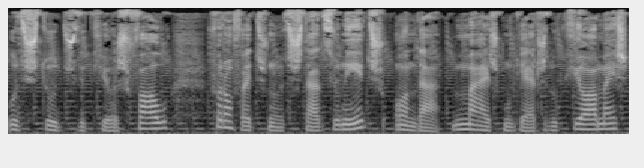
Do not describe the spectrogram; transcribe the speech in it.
Os estudos de que hoje falo foram feitos nos Estados Unidos, onde há mais mulheres do que homens,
